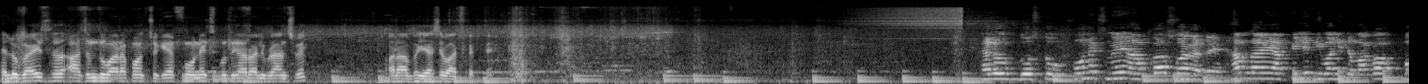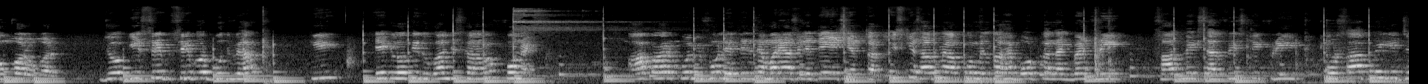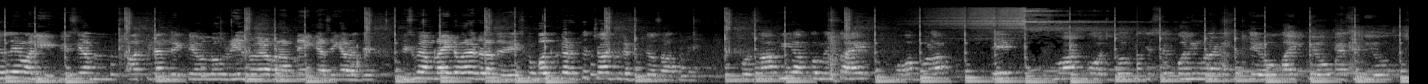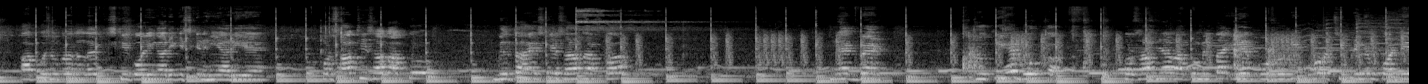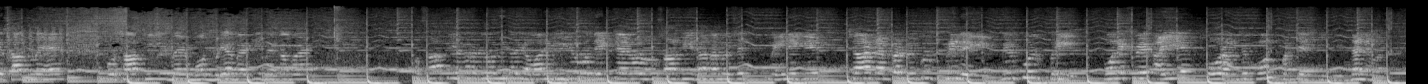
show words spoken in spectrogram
Hello guys आज हम दोबारा पहुँच चुके हैं फ़ोन एक्स बुधियार वाली ब्रांच में। और आप भैया से बात करते हैं। हेलो दोस्तों फ़ोन एक्स में आपका स्वागत है। हम लाए आपके लिए दिवाली धमाका बम्पर ऑफ़र जो कि सिर्फ़ सिर्फ़ और बुद्ध विहार की एक लौती दुकान जिसका नाम है फोनेक्स आप अगर कोई भी फ़ोन लेते हैं, जैसे हमारे यहाँ से लेते हैं ए छिहत्तर तो इसके साथ में आपको मिलता है बोट का नेक बैंड फ्री साथ में एक सेल्फी स्टिक फ्री और साथ में ये चलने वाली, जैसे आप आज के टाइम देखते हो, लोग रील्स वगैरह बनाते हैं, कैसे क्या रहते हैं, इसमें हम लाइट वगैरह जलाते थे इसको भी कर सकते हो चार्ज भी कर सकते हो साथ में। और साथ ही आपको मिलता है बहुत बड़ा एक स्मार्ट वॉच जो जिससे कॉलिंग वगैरह कर सकते हो बाइक पे हो, कैसे भी हो, आपको सब पता चलता है किसकी कॉलिंग आ रही है, किसकी नहीं आ रही है। और साथ ही साथ आपको मिलता है इसके साथ आपका नेक बैंड जो कि है बोट का। और साथ ही साथ आपको मिलता है एयरपोर्ट अच्छी प्रीमियम क्वालिटी के साथ में है। और साथ ही बहुत बढ़िया बैटरी बैकअप है। और साथ ही अगर जो भी कभी हमारी वीडियो को देखते आए और साथ ही साथ हमें उसे महीने के चार टाइम पर बिल्कुल फ्री देंगे। बिल्कुल फ्री फ़ोन एक्स पे आइए और हमसे फ़ोन परचेज कीजिए। धन्यवाद।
